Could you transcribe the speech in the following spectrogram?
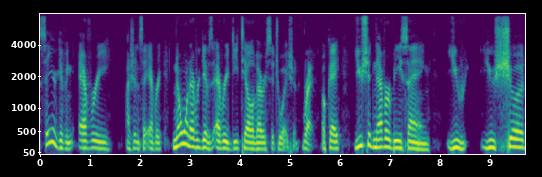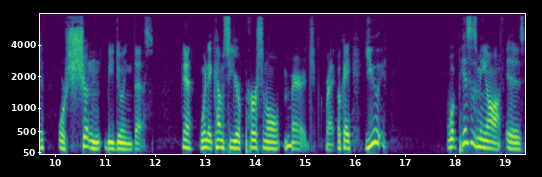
say you're giving every I shouldn't say every. No one ever gives every detail of every situation Right. okay you should never be saying you you should or shouldn't be doing this Yeah. when it comes to your personal marriage Right. okay you what pisses me off is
